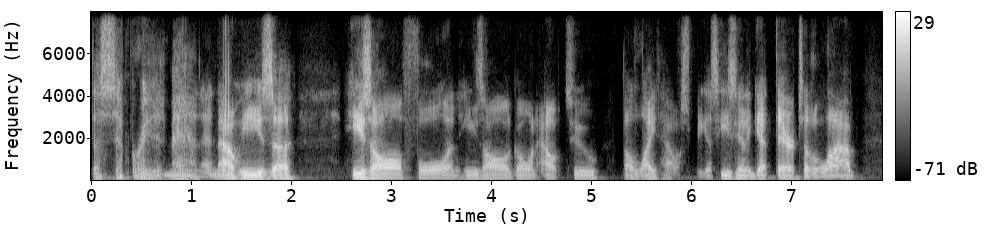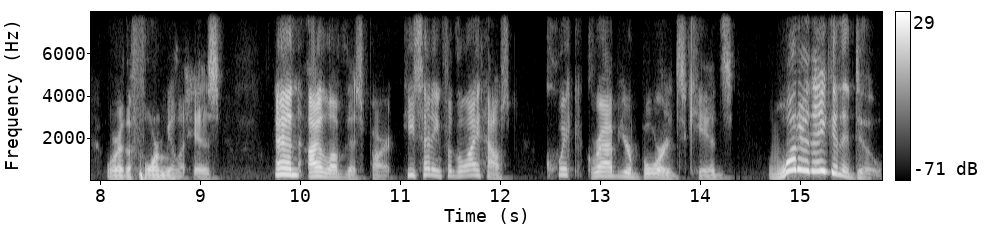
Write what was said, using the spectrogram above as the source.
the separated man, and now he's uh he's all full, and he's all going out to the lighthouse because he's going to get there to the lab where the formula is. And I love this part. He's heading for the lighthouse. Quick, grab your boards, kids. What are they going to do?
